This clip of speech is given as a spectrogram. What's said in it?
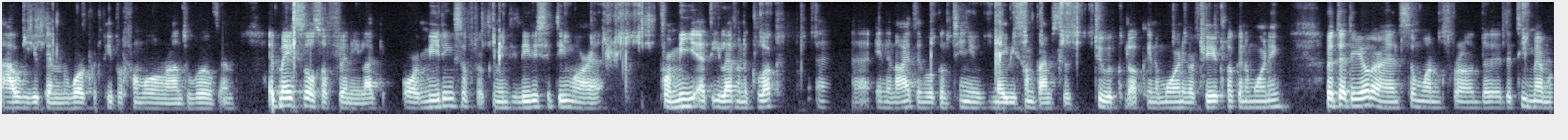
how you can work with people from all around the world. And it makes it also funny, like our meetings of the community leadership team are, uh, for me, at 11 o'clock uh, in the night and will continue maybe sometimes to 2 o'clock in the morning or 3 o'clock in the morning. But at the other hand, someone from the, the team member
